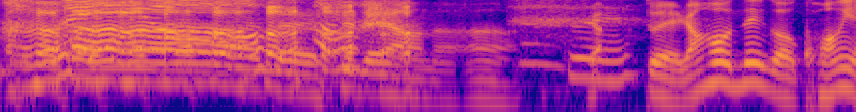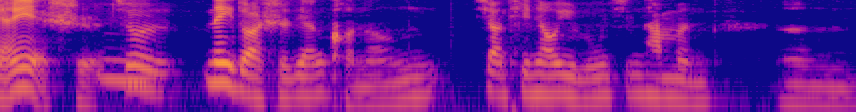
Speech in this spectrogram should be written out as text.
对，是这样的啊，对。对，然后那个狂言也是，就那段时间可能像天桥艺术中心他们，嗯，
